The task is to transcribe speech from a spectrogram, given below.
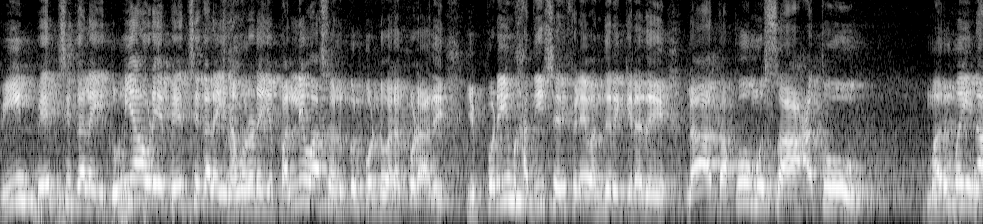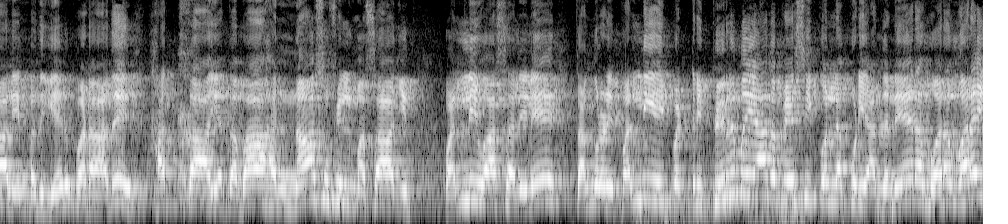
வீண் பேச்சுக்களை துனியாவுடைய பேச்சுக்களை நம்மளுடைய பள்ளிவாசலுக்குள் கொண்டு வரக்கூடாது இப்படியும் ஹதீஸ் ஷெரீஃபிலே வந்திருக்கிறது. லா தகூமு சாஅத்து. மறுமை நாள் என்பது ஏற்படாது. ஹத்தா யதபாஹன் நாசு மசாஜித். பள்ளி வாசலிலே தங்களுடைய பள்ளியை பற்றி பெருமையாக பேசிக்கொள்ளக்கூடிய அந்த நேரம் வரும் வரை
